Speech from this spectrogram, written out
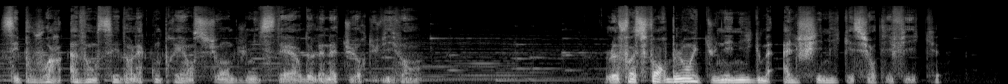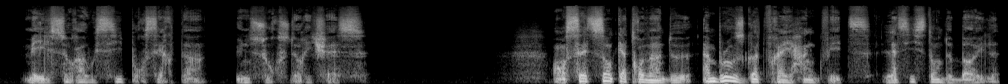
c'est pouvoir avancer dans la compréhension du mystère de la nature du vivant. Le phosphore blanc est une énigme alchimique et scientifique, mais il sera aussi pour certains une source de richesse. En 1682, Ambrose Godfrey Hankwitz, l'assistant de Boyle,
